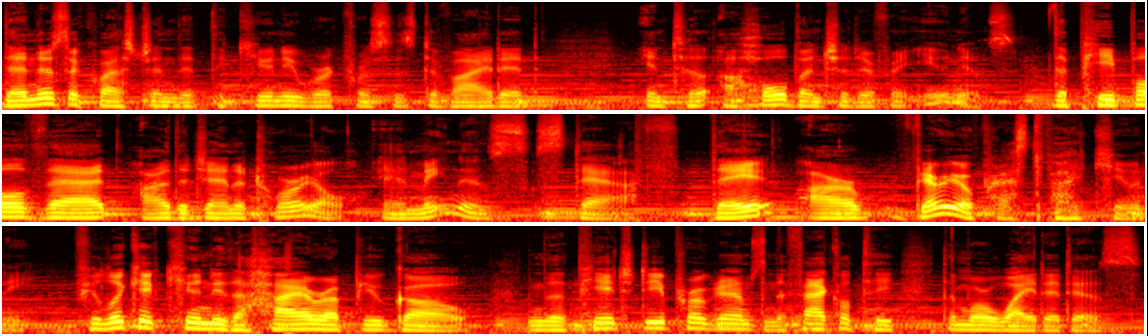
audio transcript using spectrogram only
Then there's the question that the CUNY workforce is divided into a whole bunch of different unions. The people that are the janitorial and maintenance staff, they are very oppressed by CUNY. If you look at CUNY, the higher up you go, in the PhD programs and the faculty, the more white it is.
